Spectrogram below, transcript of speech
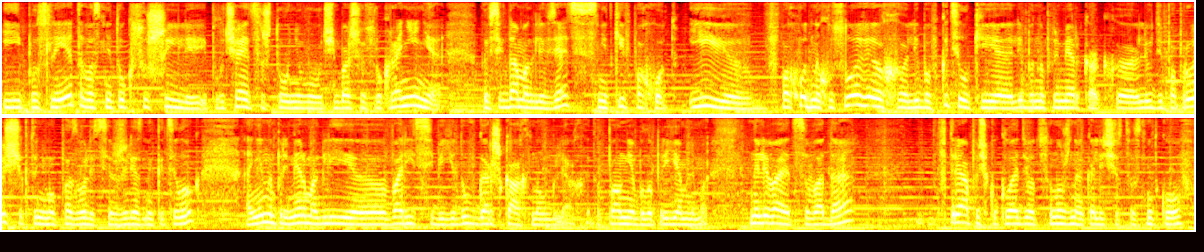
и после этого сниток сушили, и получается, что у него очень большой срок хранения. Вы всегда могли взять снитки в поход. И в походных условиях, либо в котелке, либо, например, как э, люди попроще, кто не мог позволить себе железный котелок, они, например, могли э, варить себе еду в горшках на углях. Это вполне было приемлемо. Наливается вода, в тряпочку кладется нужное количество снитков,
